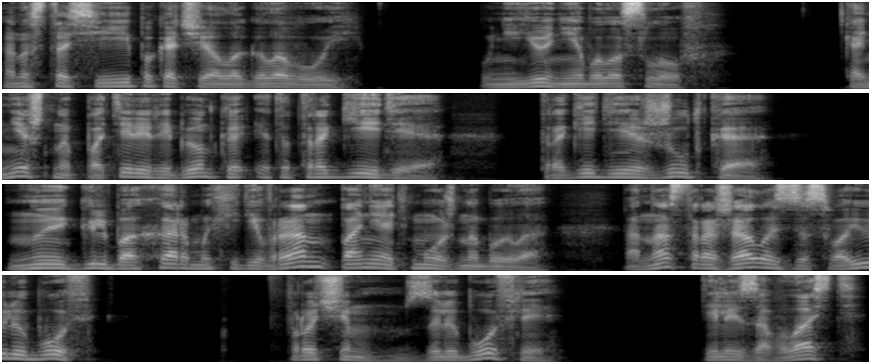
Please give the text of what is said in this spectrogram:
Анастасия покачала головой. У нее не было слов. Конечно, потеря ребенка — это трагедия, Трагедия жуткая. Но и Гюльбахар Махидевран понять можно было. Она сражалась за свою любовь. Впрочем, за любовь ли? Или за власть?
